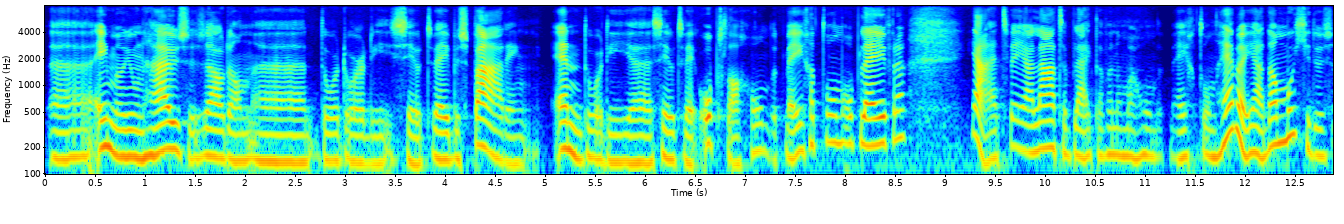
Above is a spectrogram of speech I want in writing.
eh 1 miljoen huizen zou dan eh, door, door die CO2-besparing en door die eh, CO2-opslag 100 megaton opleveren. Ja, en twee jaar later blijkt dat we nog maar 100 megaton hebben. Ja, dan moet je dus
